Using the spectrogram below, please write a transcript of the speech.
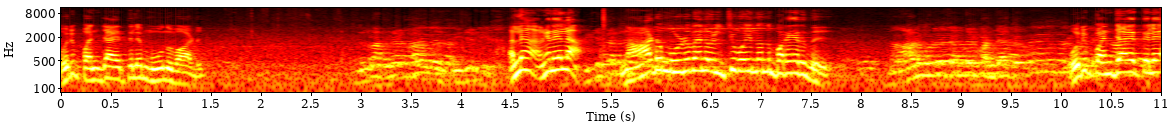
ഒരു പഞ്ചായത്തിലെ മൂന്ന് വാർഡ്. അല്ല അങ്ങനെയല്ല. നാട് മുഴുവൻ ഒലിച്ചു പോയി എന്നൊന്നും പറയരുത്. ഒരു പഞ്ചായത്തിലെ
